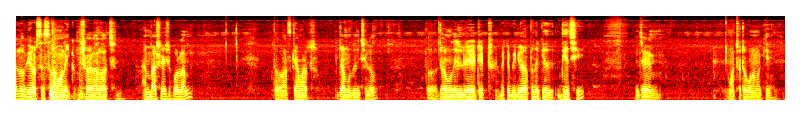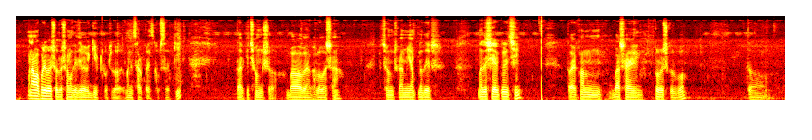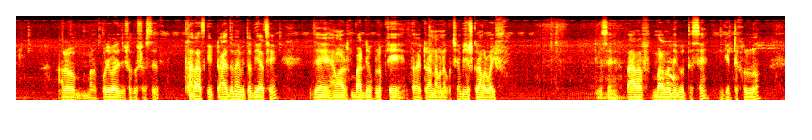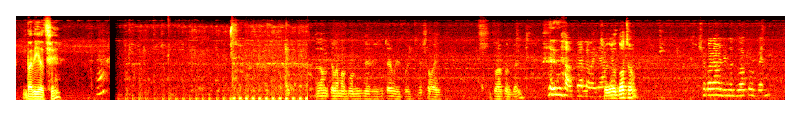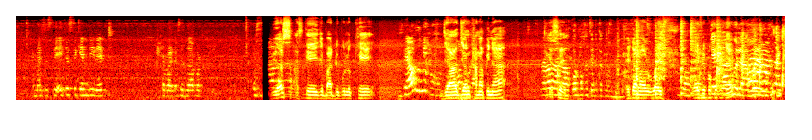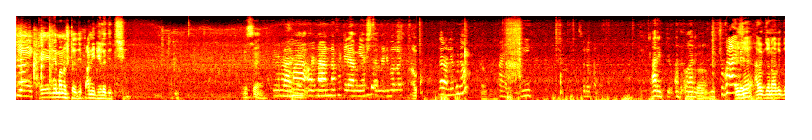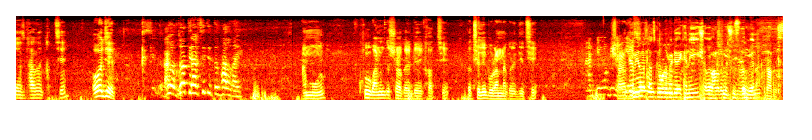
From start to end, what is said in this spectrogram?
Hello viewers আসসালামু আলাইকুম। সবাই ভালো আছেন? আমি বাসায় এসে পড়লাম। তো আজকে আমার জন্মদিন ছিল। তো জন্মদিন রিলেটেড আমি একটা ভিডিও আপনাদেরকে দিয়েছি যে আমার ছোটো বোন আমাকে মানে আমার পরিবারের সদস্য আমাকে যেভাবে গিফট করল মানে সারপ্রাইজ করছে আর কি, তার কিছু অংশ, বাবা ভালোবাসা, কিছু অংশ আমি আপনাদের মাঝে শেয়ার করেছি। তো এখন বাসায় প্রবেশ করব। তো আরও মানে পরিবারের যে সদস্য আছে তারা আজকে একটু আয়োজনের ভিতর দিয়ে আছে যে আমার বার্থডে উপলক্ষে তারা একটু রান্নাবান্না করছে বিশেষ করে আমার ওয়াইফ ঠিক আছে? তারা বারান্দা দিয়ে ঘুরতেছে গেটটা খুললো দাঁড়িয়ে আছে। আগামীকাল আমার বোনের রিটায়ারমেন্ট পরীক্ষা সবাই দোয়া করবেন। দোয়া চাও। সকালে আমার জন্য দোয়া করবেন। আমরা এসএসসি এইচএসসি ক্যান্ডিডেট সবার কাছে দোয়া ভিউয়ার্স আজকে এই যে বার্থডে উপলক্ষে যে আয়োজন খানা পিনা আছে? এটা আমার ওয়াইফ ওয়াইফের পক্ষ থেকে। এই যে মানুষটা যে পানি ঢেলে দিচ্ছে। ঠিক আছে? মা মা না থাকলে আমি আসতাম না বলো? দাঁড়াও লেবু নাও। ছোট খাব এই যে আরেকজন আরেকজন খানা খাচ্ছে। ওই যে জ্যোতির আর স্মৃতি তো ভালো নাই। আম্মু খুব আনন্দ সহকারে বেড়ে খাচ্ছে। তার ছেলে বউ রান্না করে দিয়েছে। আজকে মতো ভিডিও এখানেই। সবাই ভালো থাকবেন সুস্থ থাকবেন। খুদা হাফেজ।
